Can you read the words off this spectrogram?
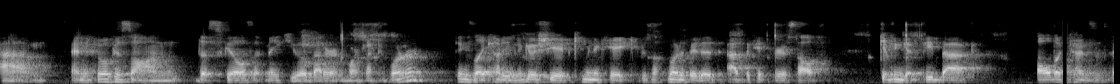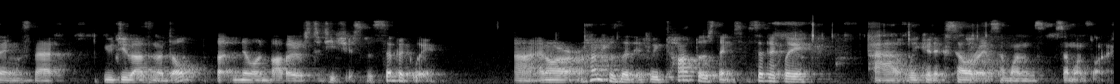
Um, and focus on the skills that make you a better and more effective learner. Things like how do you negotiate, communicate, keep yourself motivated, advocate for yourself, give and get feedback, all the kinds of things that you do as an adult, but no one bothers to teach you specifically. Uh, and our, our, hunch was that if we taught those things specifically uh, we could accelerate someone's someone's learning.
